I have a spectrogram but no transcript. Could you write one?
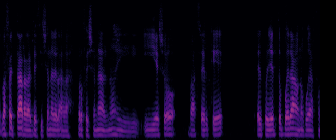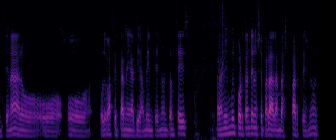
va a afectar a las decisiones de la profesional, ¿no? Y, eso va a hacer que el proyecto pueda o no pueda funcionar o, o, o le va a afectar negativamente, ¿no? Entonces, para mí es muy importante no separar ambas partes, ¿no?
